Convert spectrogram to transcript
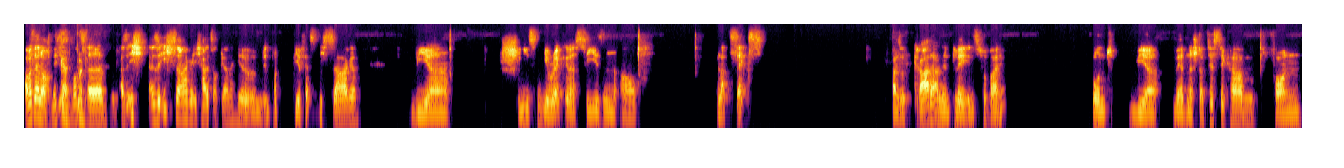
aber dennoch, nicht ja, äh, also, ich, also ich sage, ich halte es auch gerne hier in Papier fest, ich sage, wir schließen die Regular Season auf Platz 6. Also gerade an den Play-Ins vorbei. Und wir werden eine Statistik haben von,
